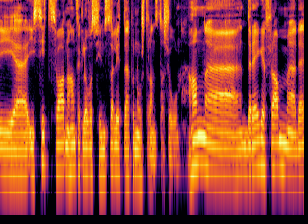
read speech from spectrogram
i, eh, i, sitt svar når han fikk lov å synse litt der på Nordstrand stasjon. Han eh, dreier fram eh, det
